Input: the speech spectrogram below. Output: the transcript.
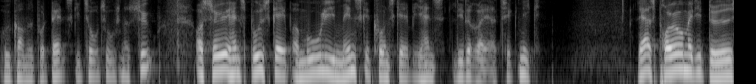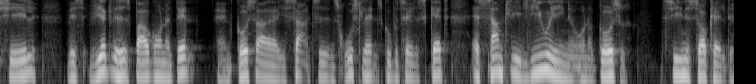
udkommet på dansk i 2007, og søge hans budskab om mulige menneskekundskab i hans litterære teknik. Lad os prøve med de døde sjæle, hvis virkelighedsbaggrunden er den, at en godsejer i sartidens Rusland skulle betale skat af samtlige livene under godset, sine såkaldte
